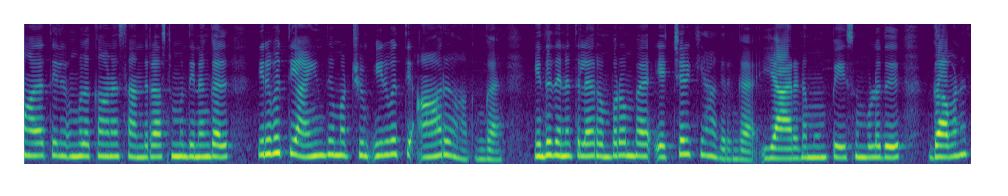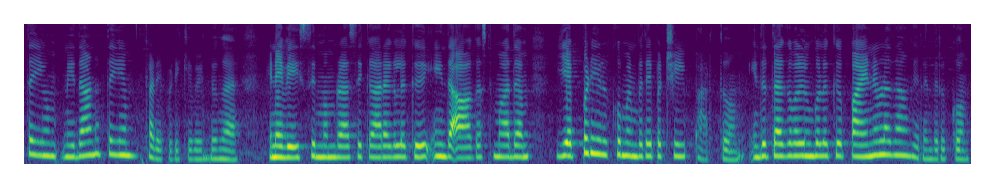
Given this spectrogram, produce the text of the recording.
மாதத்தில் உங்களுக்கான சந்திராஷ்டம தினங்கள் இருபத்தி ஐந்து மற்றும் இருபத்தி ஆறு ஆகுங்க. இந்த தினத்தில் ரொம்ப ரொம்ப எச்சரிக்கையாக இருங்க. யாரிடமும் பேசும் பொழுது கவனத்தையும் நிதானத்தையும் கடைபிடிக்க வேண்டுங்க. எனவே சிம்மம் ராசிக்காரர்களுக்கு இந்த ஆகஸ்ட் மாதம் எப்படி இருக்கும் என்பதை பற்றி பார்த்தோம். இந்த தகவல் உங்களுக்கு பயனுள்ளதாக இருந்திருக்கும்.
